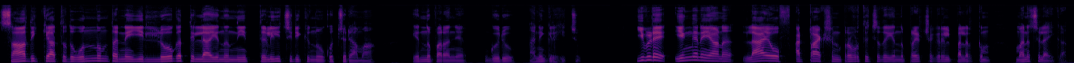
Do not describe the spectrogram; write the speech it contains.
സാധിക്കാത്തത് ഒന്നും തന്നെ ഈ ലോകത്തില്ല എന്ന് നീ തെളിയിച്ചിരിക്കുന്നു കൊച്ചുരാമ എന്നു പറഞ്ഞ് ഗുരു അനുഗ്രഹിച്ചു. ഇവിടെ എങ്ങനെയാണ് ലാ ഓഫ് അട്രാക്ഷൻ പ്രവർത്തിച്ചത് എന്ന് പ്രേക്ഷകരിൽ പലർക്കും മനസ്സിലായി കാണും.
